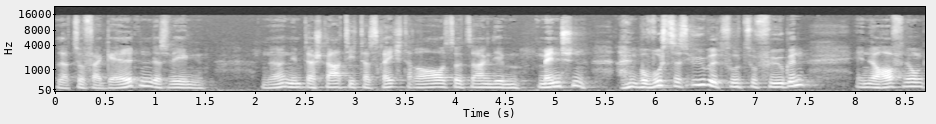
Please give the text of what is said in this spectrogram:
oder zu vergelten. Deswegen ne, nimmt der Staat sich das Recht heraus, sozusagen dem Menschen ein bewusstes Übel zuzufügen, in der Hoffnung,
